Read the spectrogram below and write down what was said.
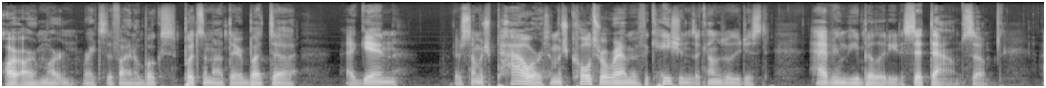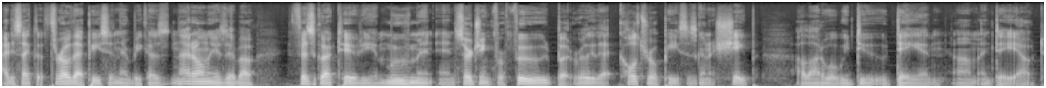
R. R. Martin writes the final books, puts them out there. But uh, again, there's so much power, so much cultural ramifications that comes with just having the ability to sit down. So I just like to throw that piece in there because not only is it about physical activity and movement and searching for food, but really that cultural piece is going to shape a lot of what we do day in um, and day out.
